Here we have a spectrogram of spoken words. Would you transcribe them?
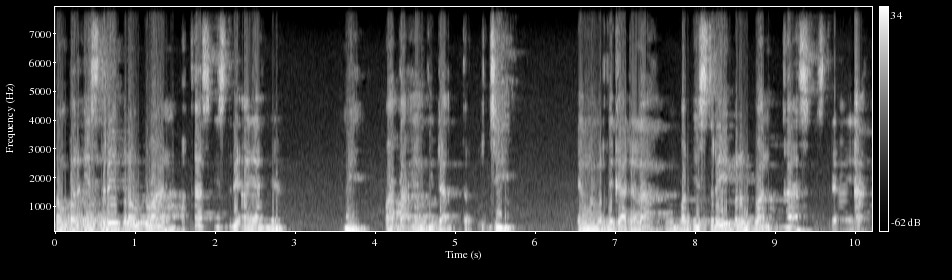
memperistri perempuan bekas istri ayahnya. Ini watak yang tidak terpuji yang nomor tiga adalah memperistri perempuan bekas istri ayah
